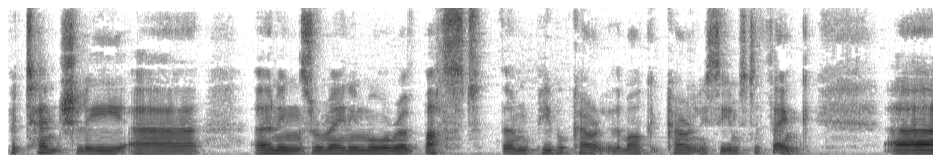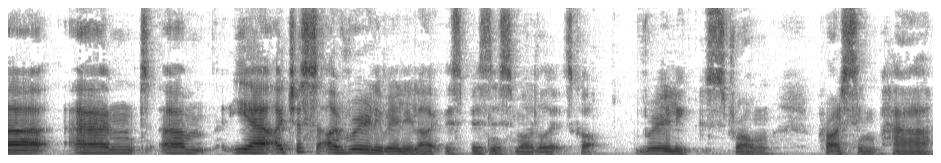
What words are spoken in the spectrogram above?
potentially uh, earnings remaining more robust than people currently, the market currently seems to think. Uh, and um, yeah, I just, I really, really like this business model. It's got really strong pricing power.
